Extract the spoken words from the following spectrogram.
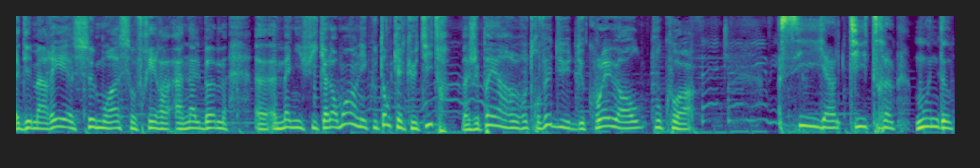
démarrer ce mois, s'offrir un album euh, magnifique. Alors moi, en écoutant quelques titres, bah, j'ai pas retrouvé du, du Creole. Pourquoi? Si, il y a un titre, Mundo.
